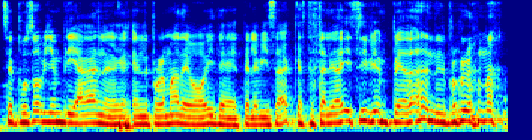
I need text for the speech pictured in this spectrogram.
Se puso bien briaga en el, programa de hoy de Televisa. Que hasta salió ahí sí bien peda en el programa.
